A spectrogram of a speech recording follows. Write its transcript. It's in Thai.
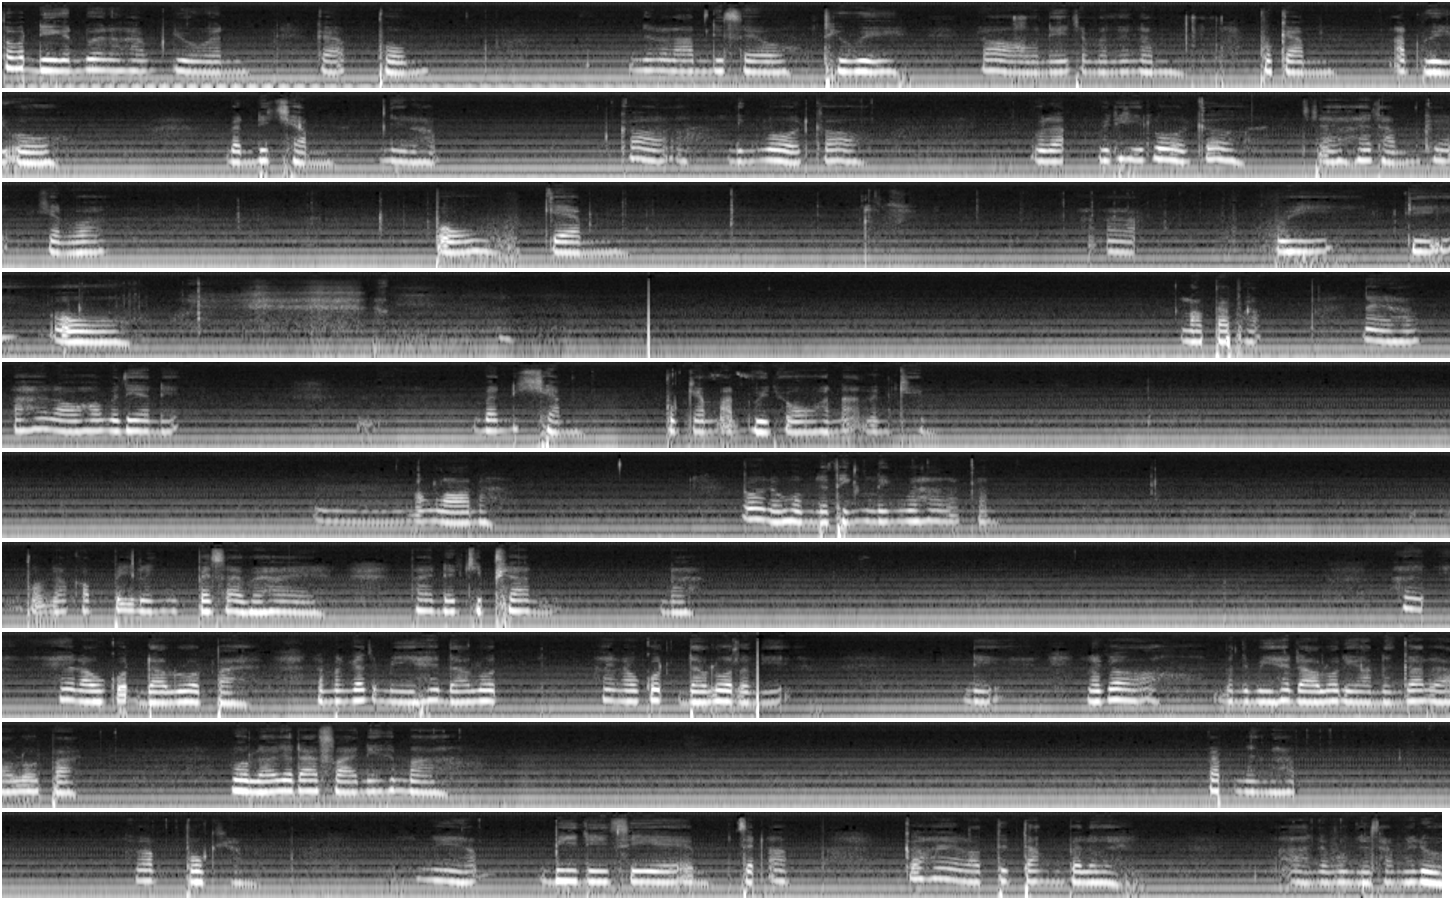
สวัสดีกันด้วยนะครับ อยู่กันกับผมนิรามดีเซลทีวีก็วันนี้จะมาแนะนำโปรแกรมอัดวิดีโอ b a n d i c a m นี่นะครับ ก็ลิงก์โหลดก็ เวลาวิธีโหลดก็จะให้ทำเขียนว่า โปรแกรมอัดวิ ดีโอรอแป๊บครับนี่นะครับแล้วให้เราเข้าไปที่อันนี้ b a n d i c a m โปรแกรมอัดวิดีโอขณะเล่นเกมอืมต้องรอนะ ก็เดี๋ยวผมจะทิ้งลิงก์ไว้ให้แล้วกัน ผมจะ copy ลิงก์ไปใส่ไว้ให้ใต้ description นะให้ให้เรากดดาวน์โหลดไป แล้วมันก็จะมีให้ดาวน์โหลด ให้เรากดดาวน์โหลดอันนี้ นี่ แล้วก็มันจะมีให้ดาวน์โหลดอีกอันหนึ่งก็ดาวน์โหลดไป โหลดแล้วจะได้ไฟล์นี้ขึ้นมาแป๊บหนึ่งนะครับ ครับโปรแกรม นี่ครับ BDCM Setup ก็ให้เราติดตั้งไปเลย อ่าเดี๋ยวผมจะทำให้ดู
